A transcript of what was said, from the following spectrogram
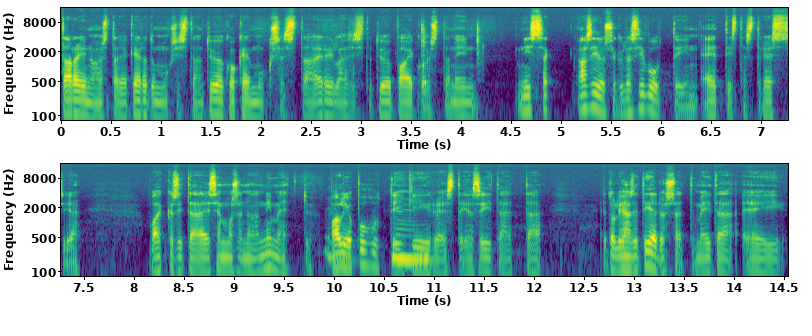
tarinoista ja kertomuksistaan, työkokemuksesta, erilaisista työpaikoista, niin niissä asioissa kyllä sivuttiin eettistä stressiä, vaikka sitä ei semmoisenaan nimetty. Mm. Paljon puhuttiin mm. kiireestä ja siitä, että että olihan se tiedossa, että meitä ei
